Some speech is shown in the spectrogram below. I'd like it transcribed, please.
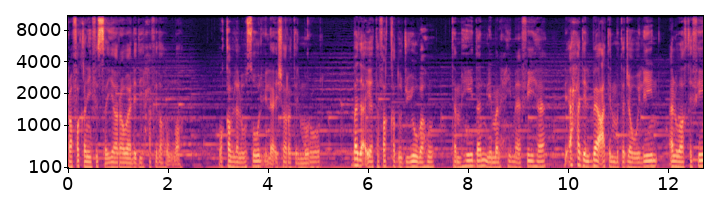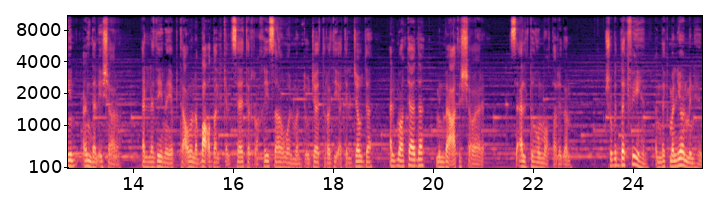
رافقني في السيارة والدي حفظه الله، وقبل الوصول إلى إشارة المرور بدأ يتفقد جيوبه تمهيدا لمنح ما فيها لأحد الباعة المتجولين الواقفين عند الإشارة الذين يبتاعون بعض الكلسات الرخيصة والمنتوجات رديئة الجودة المعتادة من باعة الشوارع. سألته معترضا شو بدك فيهن؟ عندك مليون منهن.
